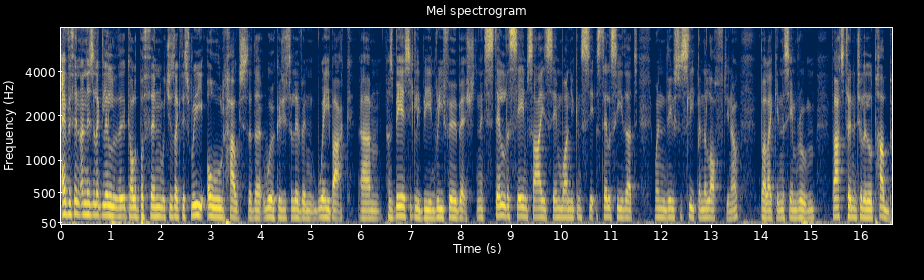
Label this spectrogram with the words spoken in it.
everything and there's like little they call it bwthyn, which is like this really old house that the workers used to live in way back um, has basically been refurbished and it's still the same size same one. You can see, still see that when they used to sleep in the loft you know but like in the same room. That's turned into a little pub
